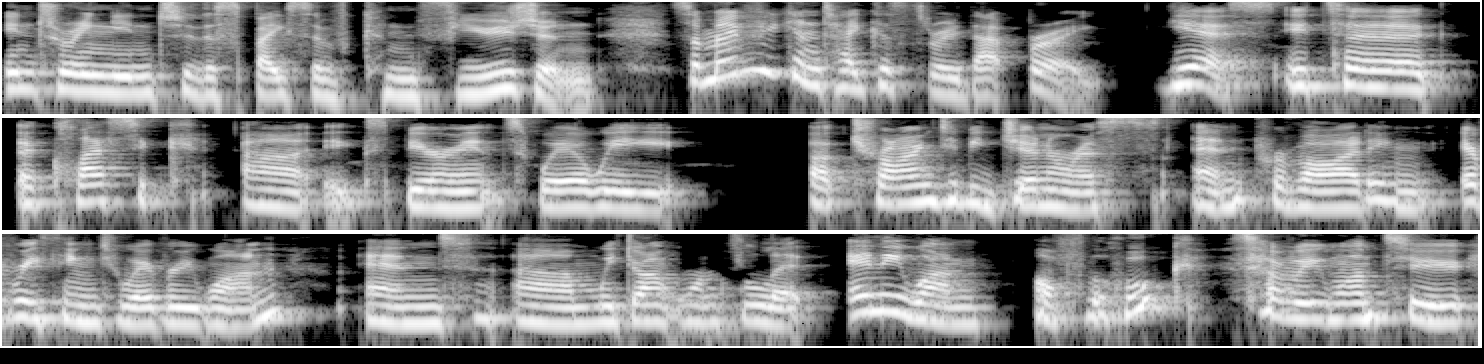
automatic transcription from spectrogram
entering into the space of confusion? So maybe you can take us through that, Bri. Yes, it's a, a classic uh, experience where we are trying to be generous and providing everything to everyone. And um, we don't want to let anyone off the hook. So we want to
